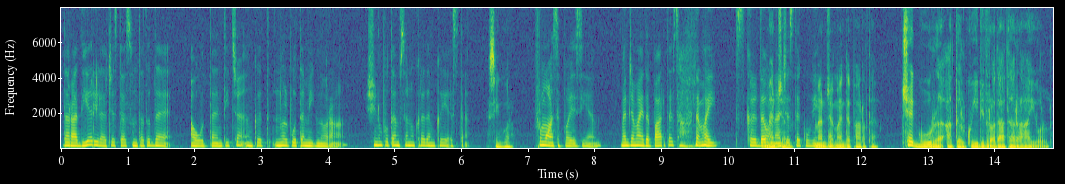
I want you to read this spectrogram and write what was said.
dar adierile acestea sunt atât de autentice încât nu îl putem ignora și nu putem să nu credem că este. Sigur. Frumoasă poezie. Mergem mai departe sau ne mai scăldăm în aceste cuvinte? Mergem mai departe. Ce gură a tălcuit vreodată raiul?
